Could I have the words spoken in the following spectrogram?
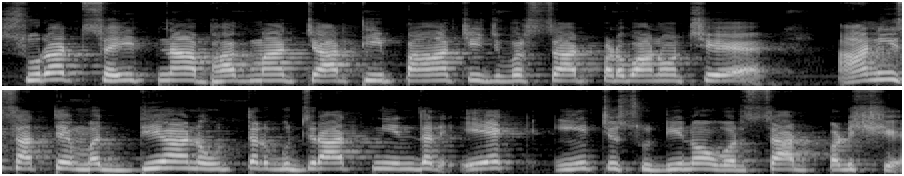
સુરત સહિતના ભાગમાં ચારથી પાંચ ઇંચ વરસાદ પડવાનો છે. આની સાથે મધ્ય અને ઉત્તર ગુજરાતની અંદર એક ઇંચ સુધીનો વરસાદ પડશે.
